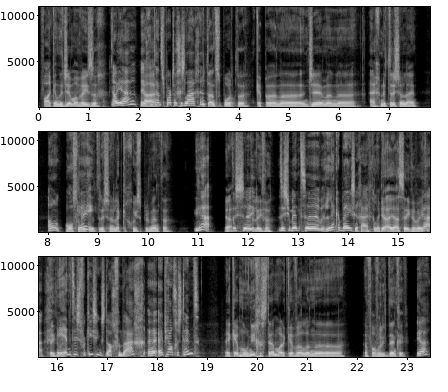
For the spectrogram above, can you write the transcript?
vaak in de gym aanwezig. Oh ja, heel Ja. goed aan het sporten geslagen. Goed aan het sporten. Ik heb een, eh, een gym, een eigen nutritionlijn. Oh, Monster Nutrition, lekker goede supplementen. ja. Ja, Dus, dus, je bent lekker bezig eigenlijk. Ja, ja, zeker weten. Ja. Zeker Hey, weten. en het is verkiezingsdag vandaag. Heb je al gestemd? Ik heb nog niet gestemd, maar ik heb wel een, een favoriet, denk ik. Ja?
